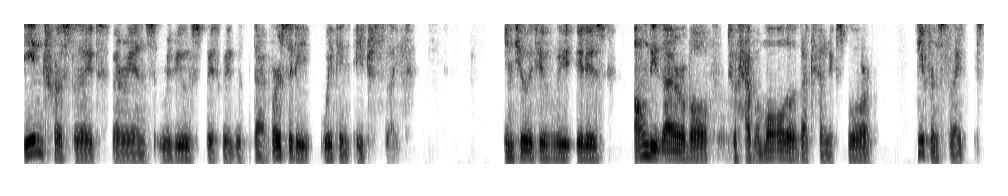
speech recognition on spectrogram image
intraslate variance reveals basically the diversity within each slate. Intuitively, it is undesirable to have a model that can explore different slates,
